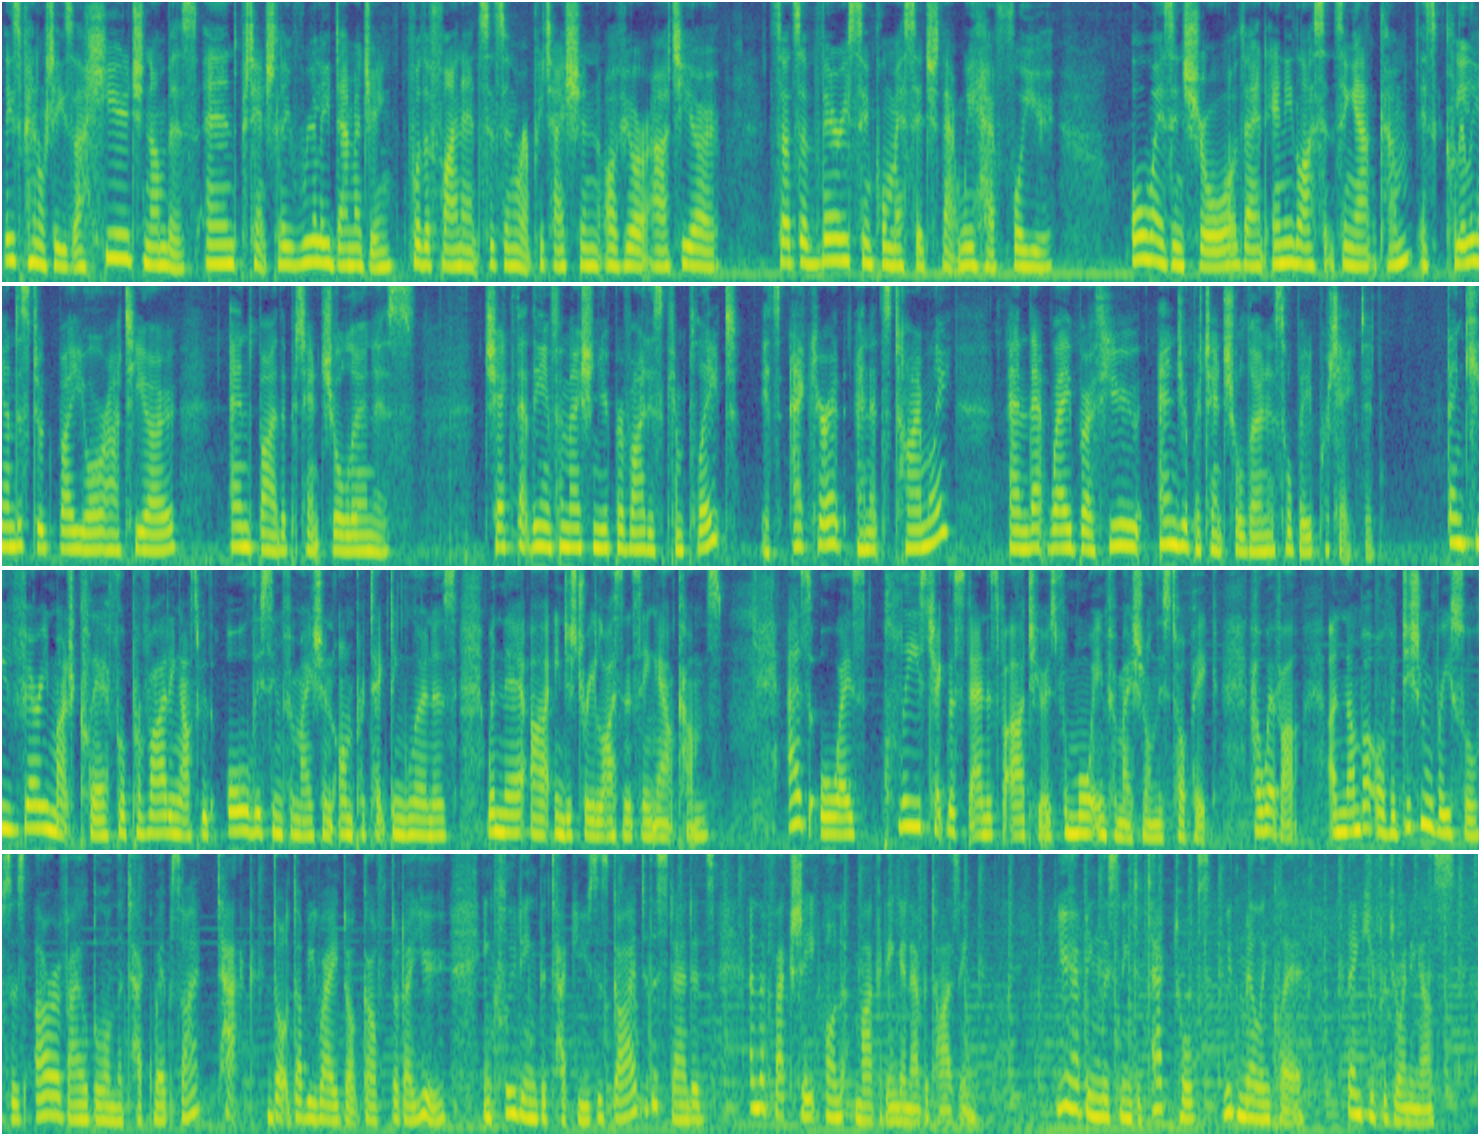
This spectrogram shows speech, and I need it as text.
These penalties are huge numbers and potentially really damaging for the finances and reputation of your RTO. So it's a very simple message that we have for you. Always ensure that any licensing outcome is clearly understood by your RTO and by the potential learners. Check that the information you provide is complete, it's accurate, and it's timely, and that way both you and your potential learners will be protected. Thank you very much, Claire, for providing us with all this information on protecting learners when there are industry licensing outcomes. As always, please check the standards for RTOs for more information on this topic. However, a number of additional resources are available on the TAC website, tac.wa.gov.au, including the TAC User's Guide to the Standards and the fact sheet on marketing and advertising. You have been listening to TAC Talks with Mel and Claire. Thank you for joining us.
